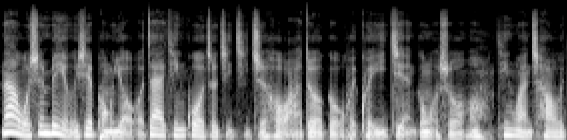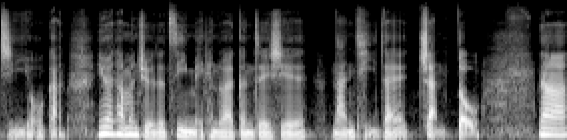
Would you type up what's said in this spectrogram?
那我身边有一些朋友在听过这几集之后啊，都有给我回馈意见，跟我说哦，听完超级有感，因为他们觉得自己每天都在跟这些难题在战斗。那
